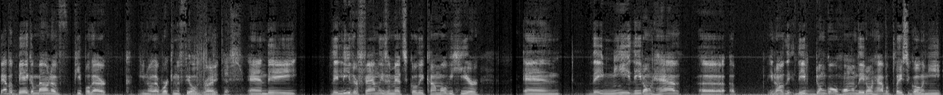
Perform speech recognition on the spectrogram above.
we have a big amount of people that are you know that work in the field, right? Yes. and they they leave their families in Mexico. They come over here, and they need they don't have uh, a you know they, they don't go home. They don't have a place to go and eat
